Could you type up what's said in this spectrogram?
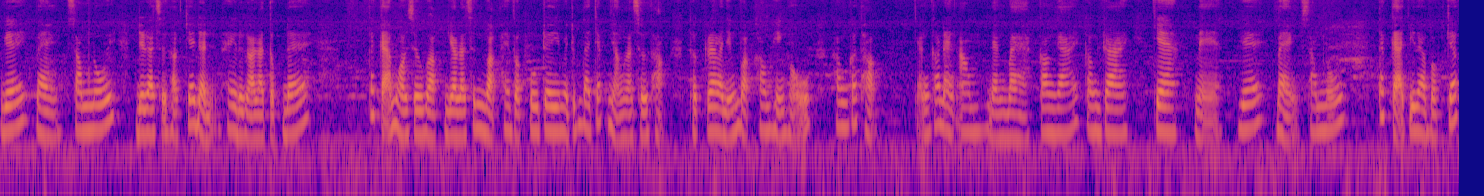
ghế, bàn, sông, núi đều là sự thật chế định hay được gọi là tục đế. Tất cả mọi sự vật, dù là sinh vật hay vật vô tri mà chúng ta chấp nhận là sự thật, thực ra là những vật không hiện hữu, không có thật. Chẳng có đàn ông, đàn bà, con gái, con trai, cha, mẹ, ghế, bàn, sông, núi. Tất cả chỉ là vật chất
